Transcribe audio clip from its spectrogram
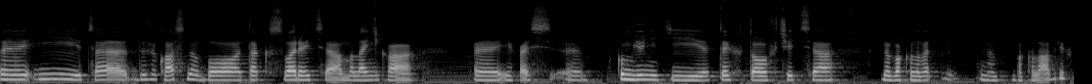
Е, І це дуже класно, бо так створюється маленька якась ком'юніті тих, хто вчиться на, бакалавр... на бакалаврів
